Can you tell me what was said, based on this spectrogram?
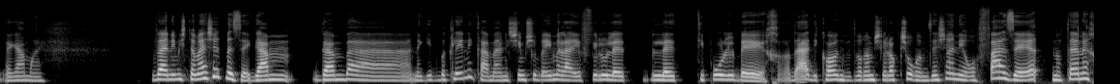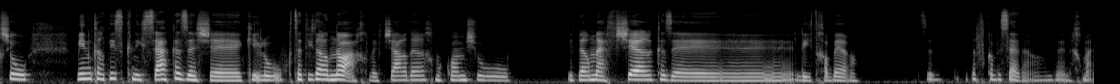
לגמרי. ואני משתמשת בזה גם, גם ב, נגיד בקליניקה, באנשים שבאים אליי אפילו לט- לטיפול בחרדה, דיכאון ודברים שלא קשורים. זה שאני רופאה זה נותן איכשהו מין כרטיס כניסה כזה שכאילו הוא קצת יותר נוח, ואפשר דרך מקום שהוא יותר מאפשר כזה להתחבר. זה דווקא בסדר, זה נחמד.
